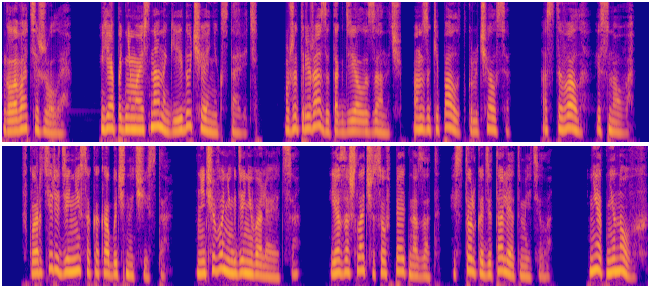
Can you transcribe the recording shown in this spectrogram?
Голова тяжелая. Я поднимаюсь на ноги и иду чайник ставить. Уже три раза так делала за ночь. Он закипал, отключался, остывал и снова. В квартире Дениса, как обычно, чисто. Ничего нигде не валяется. Я зашла часов пять назад и столько деталей отметила. Нет, не новых,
